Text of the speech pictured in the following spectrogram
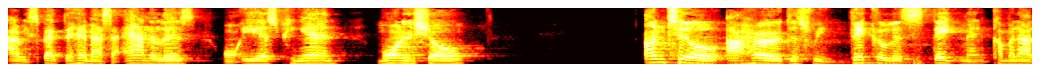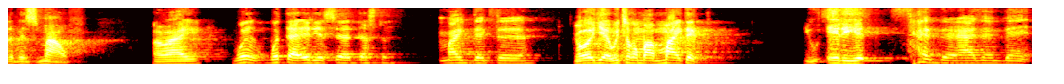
I respected him as an analyst on ESPN morning show until I heard this ridiculous statement coming out of his mouth. All right. What what that idiot said, Dustin? Mike Ditka. Oh yeah, we talking about Mike Dick. You idiot. Said there hasn't been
